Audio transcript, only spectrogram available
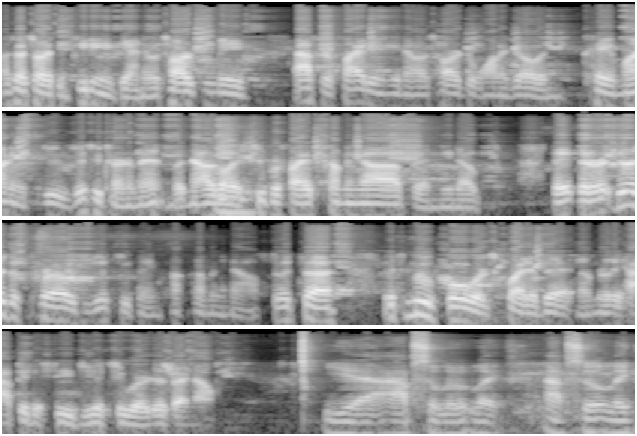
once I started competing again, it was hard for me after fighting. You know, it's hard to want to go and pay money to do jiu-jitsu tournament. But now there's all these super fights coming up, and you know, they, there there is a pro jiu-jitsu thing coming now. So it's uh it's moved forwards quite a bit, and I'm really happy to see jiu-jitsu where it is right now. Yeah, absolutely, absolutely.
